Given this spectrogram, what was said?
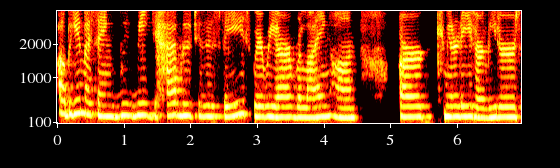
I'll begin by saying we, we have moved to this phase where we are relying on our communities, our leaders,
